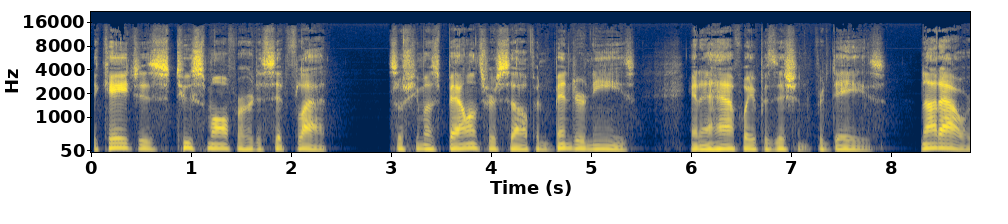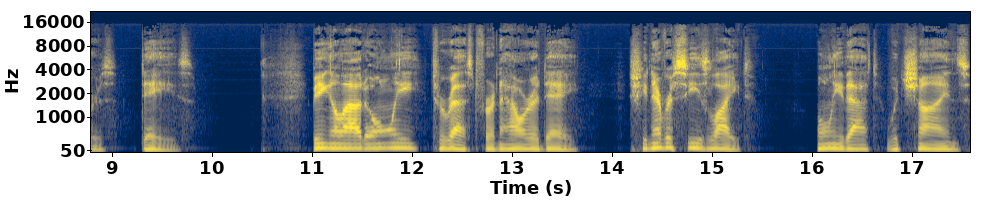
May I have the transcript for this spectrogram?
The cage is too small for her to sit flat, so she must balance herself and bend her knees in a halfway position for days, not hours, days. Being allowed only to rest for an hour a day, she never sees light, only that which shines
